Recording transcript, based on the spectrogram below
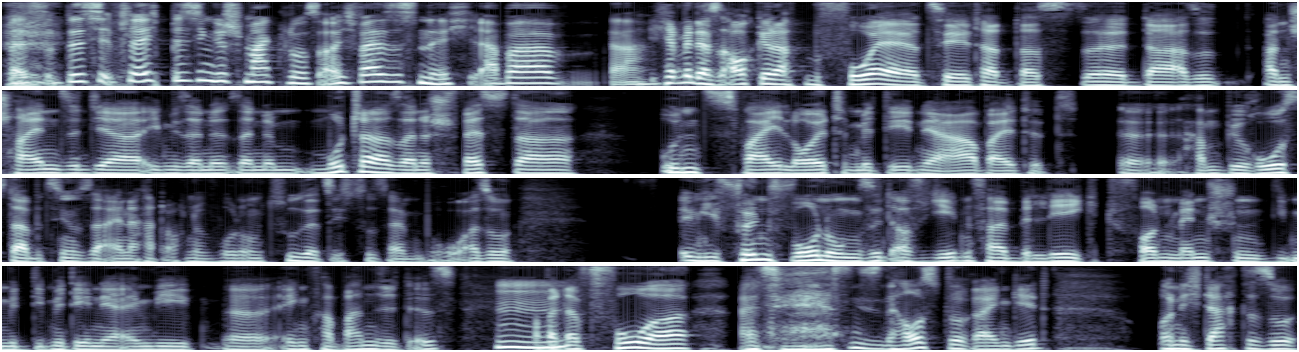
Also bisschen, vielleicht ein bisschen geschmacklos, aber ich weiß es nicht. Aber ja. Ich habe mir das auch gedacht, bevor er erzählt hat, dass äh, da, also anscheinend sind ja irgendwie seine, seine Mutter, seine Schwester und zwei Leute, mit denen er arbeitet, äh, haben Büros da, beziehungsweise einer hat auch eine Wohnung zusätzlich zu seinem Büro. Also irgendwie fünf Wohnungen sind auf jeden Fall belegt von Menschen, die, mit, die, mit denen er irgendwie äh, eng verbandelt ist. Mhm. Aber davor, als er erst in diesen Hausflur reingeht, und ich dachte so,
